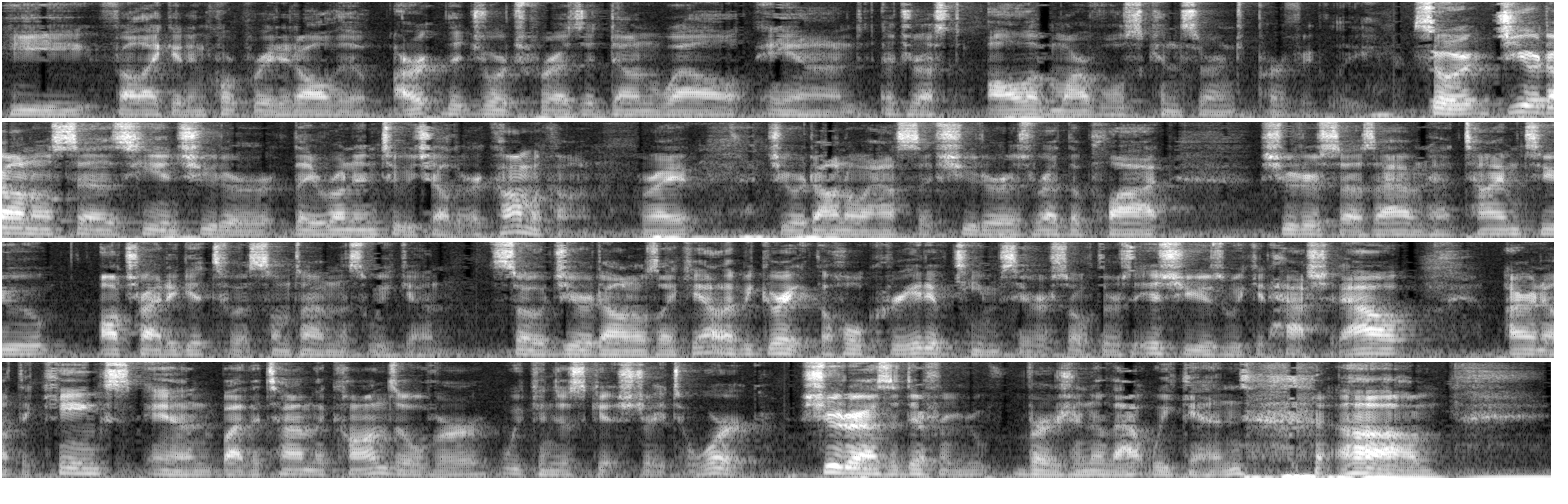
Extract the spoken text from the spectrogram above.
He felt like it incorporated all the art that George Perez had done well and addressed all of Marvel's concerns perfectly. So Giordano says he and Shooter they run into each other at Comic Con, right? Giordano asks if Shooter has read the plot. Shooter says I haven't had time to. I'll try to get to it sometime this weekend. So Giordano's like, yeah, that'd be great. The whole creative team's here, so if there's issues, we could hash it out, iron out the kinks, and by the time the con's over, we can just get straight to work. Shooter has a different version of that weekend. um,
